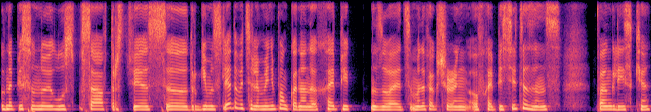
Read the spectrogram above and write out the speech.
написанную Луз в соавторстве с э, другим исследователем, я не помню, как она Happy называется Manufacturing of Happy Citizens по-английски.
